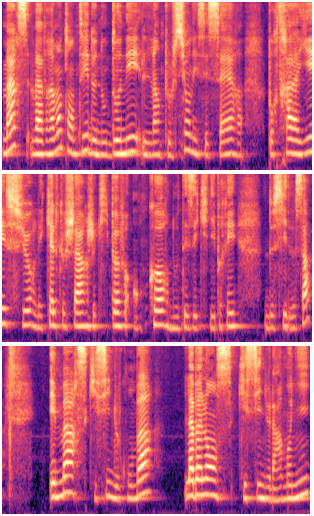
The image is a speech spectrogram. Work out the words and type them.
Mars va vraiment tenter de nous donner l'impulsion nécessaire pour travailler sur les quelques charges qui peuvent encore nous déséquilibrer de ci, de ça. Et Mars qui signe le combat, la balance qui signe l'harmonie,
